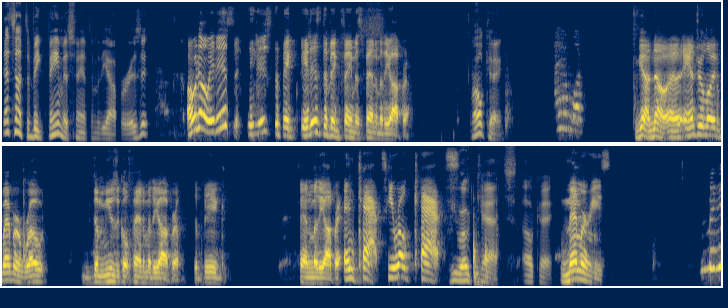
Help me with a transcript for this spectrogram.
That's not the big famous Phantom of the Opera, is it? Oh no, it is. It is the big. It is the big famous Phantom of the Opera. Okay. I have one. Yeah, no. Uh, Andrew Lloyd Webber wrote the musical Phantom of the Opera, the big Phantom of the Opera, and Cats. He wrote Cats. He wrote Cats. Okay. Memories. Midnight.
